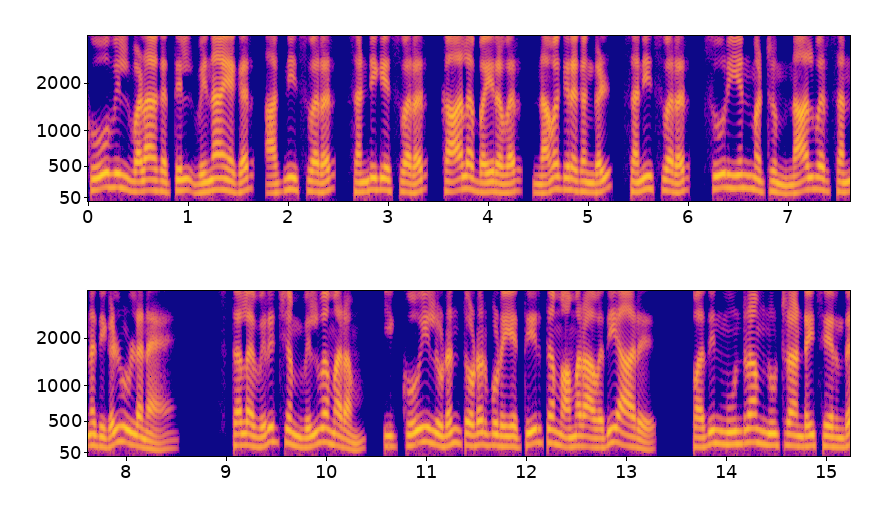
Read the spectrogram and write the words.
கோவில் வளாகத்தில் விநாயகர் அக்னீஸ்வரர் சண்டிகேஸ்வரர் கால பைரவர் நவகிரகங்கள் சனீஸ்வரர் சூரியன் மற்றும் நால்வர் சன்னதிகள் உள்ளன. ஸ்தல விருட்சம் வில்வமரம் இக்கோயிலுடன் தொடர்புடைய தீர்த்தம் அமராவதி ஆறு. பதின்மூன்றாம் நூற்றாண்டைச் சேர்ந்த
